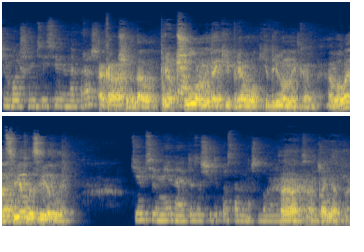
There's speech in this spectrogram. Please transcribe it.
Чем больше интенсивно окрашены. Окрашены, да, вот прям да. черные такие, прям вот ядреные как бы. А бывают светлые-светлые. Тем сильнее на это защита поставлена, чтобы она не А, а понятно.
